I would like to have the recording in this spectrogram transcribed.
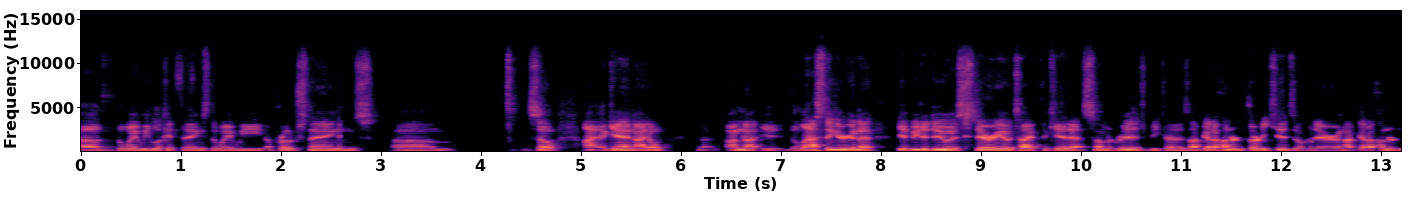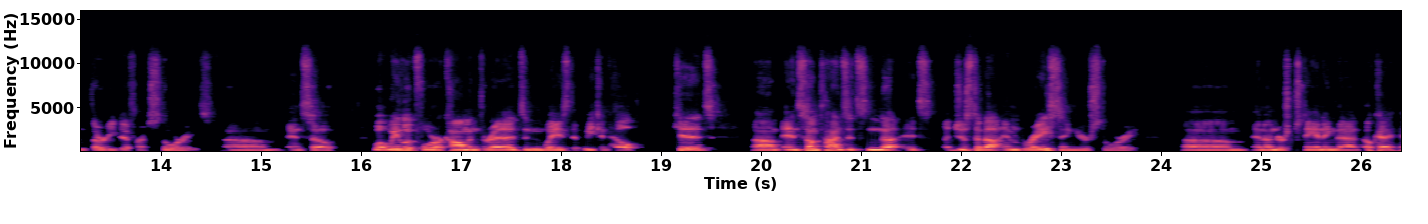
uh, the way we look at things, the way we approach things. Um, so I, again, I don't. I'm not. The last thing you're going to get me to do is stereotype the kid at Summit Ridge because I've got 130 kids over there and I've got 130 different stories. Um, and so, what we look for are common threads and ways that we can help kids. Um, and sometimes it's not. It's just about embracing your story um, and understanding that okay,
